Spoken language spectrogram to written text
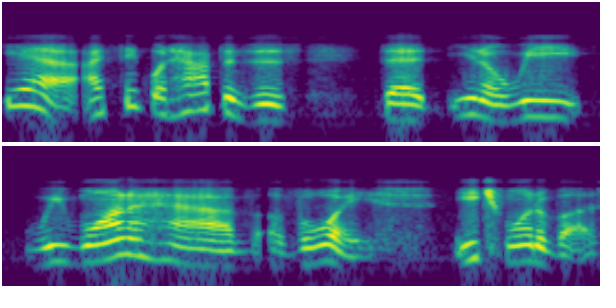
yeah i think what happens is that you know we we want to have a voice each one of us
